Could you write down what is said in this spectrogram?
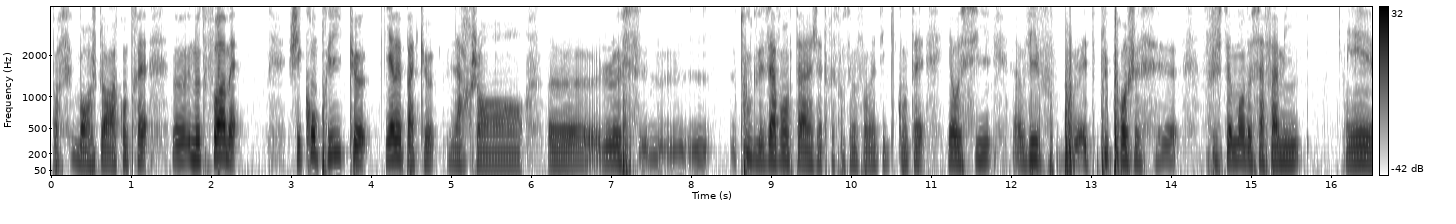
Parce, bon, je te raconterai euh, une autre fois, mais j'ai compris qu'il n'y avait pas que l'argent, euh, le, tous les avantages d'être responsable informatique qui comptaient. Il y a aussi euh, vivre, être plus proche justement de sa famille et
